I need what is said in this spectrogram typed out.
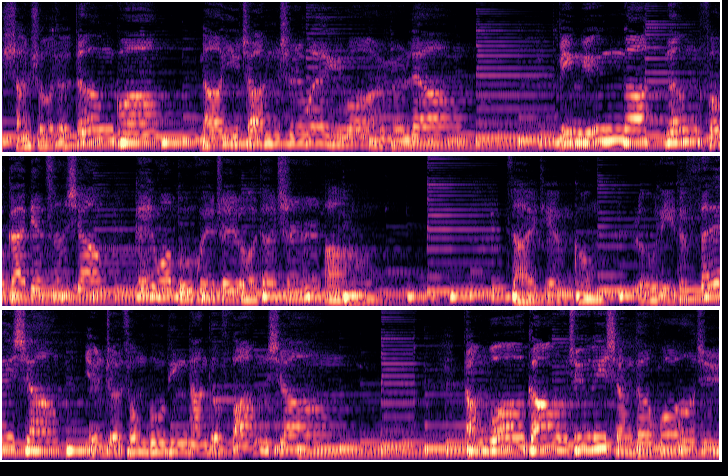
闪烁的灯光，那一盏是为我而亮。命运啊，能否改变慈祥，给我不会坠落的翅膀，在天空努力的飞翔，沿着从不平坦的方向。当我高举理想的火炬，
